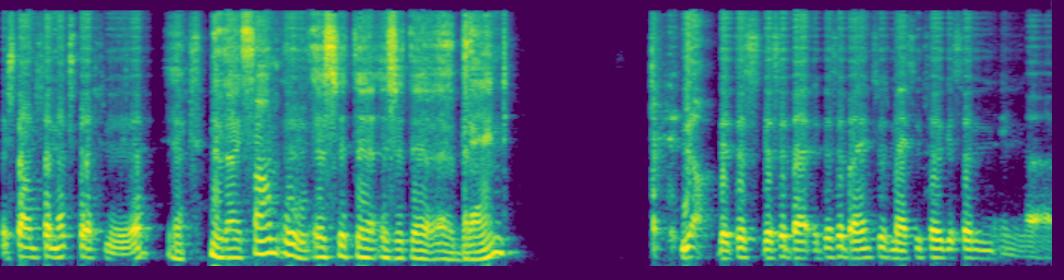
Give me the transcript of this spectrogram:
hy staan vir niks terug nu, he? Ja, nou die farm oil, is dit een brand? Ja, dit is, dit is een, dit is een brand soos Massey Ferguson en uh,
